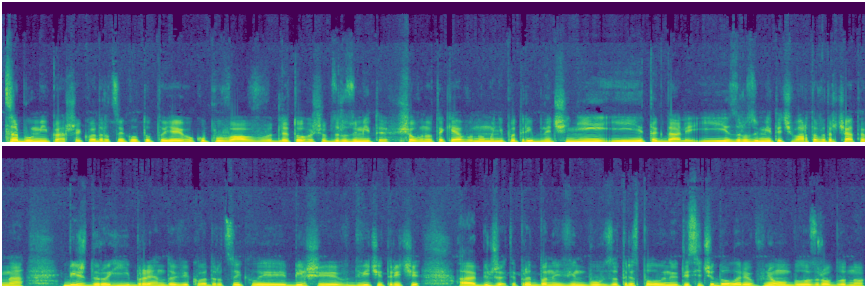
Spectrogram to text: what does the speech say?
Це був мій перший квадроцикл, тобто я його купував для того, щоб зрозуміти, що воно таке, воно мені потрібне чи ні, і так далі. І зрозуміти, чи варто витрачати на більш дорогі брендові квадроцикли, більші вдвічі-тричі бюджети. Придбаний він був за 3,5 тисячі доларів. В ньому було зроблено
